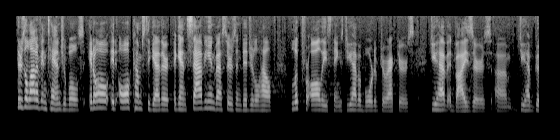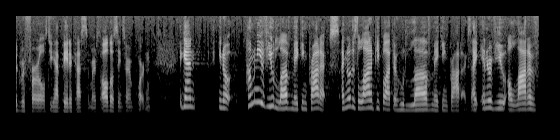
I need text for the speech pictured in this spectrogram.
There's a lot of intangibles. It all, it all comes together. Again, savvy investors in digital health look for all these things. Do you have a board of directors? Do you have advisors? Um, do you have good referrals? Do you have beta customers? All those things are important. Again, you know, how many of you love making products? I know there's a lot of people out there who love making products. I interview a lot of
